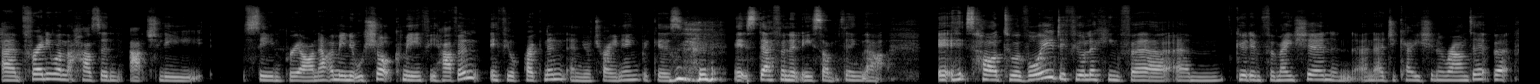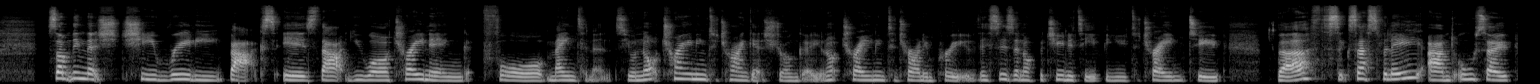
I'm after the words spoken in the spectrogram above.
um, for anyone that hasn't actually seen Brianna, I mean, it will shock me if you haven't, if you're pregnant and you're training, because it's definitely something that it's hard to avoid if you're looking for um, good information and, and education around it. But something that she really backs is that you are training for maintenance. You're not training to try and get stronger. You're not training to try and improve. This is an opportunity for you to train to birth successfully and also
